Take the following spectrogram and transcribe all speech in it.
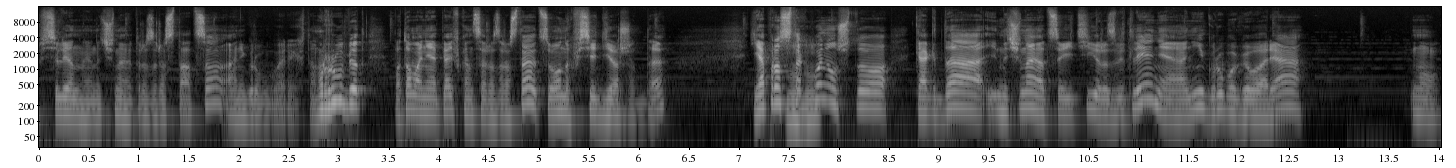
вселенные начинают разрастаться, они, грубо говоря, их там рубят, потом они опять в конце разрастаются, и он их все держит, да? Я просто угу. так понял, что когда начинаются идти разветвления, они, грубо говоря, ну,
